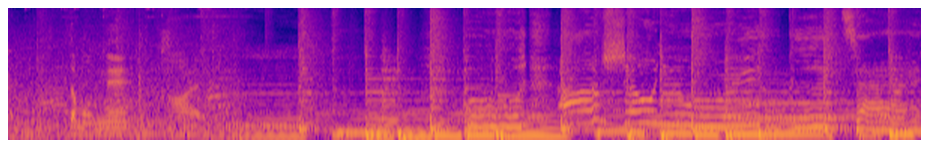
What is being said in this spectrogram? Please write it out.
い。だもんね。はい。Ooh, I'll show you a real good time.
